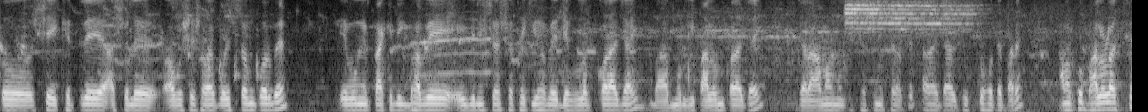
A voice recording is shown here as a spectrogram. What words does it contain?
তো সেই ক্ষেত্রে আসলে অবশ্যই সবাই পরিশ্রম করবে এবং প্রাকৃতিকভাবে এই জিনিসটার সাথে কীভাবে ডেভেলপ করা যায় বা মুরগি পালন করা যায়, যারা আমার মতো ফ্যাশনিস্টার আছে, তারা এটা যুক্ত হতে পারে। আমার খুব ভালো লাগছে।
